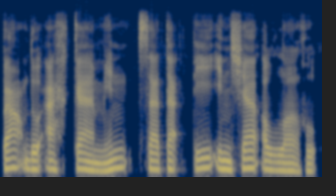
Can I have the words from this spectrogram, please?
ba'du ahkamin sata'ti insyaallahu.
